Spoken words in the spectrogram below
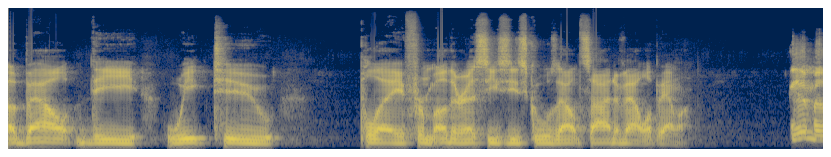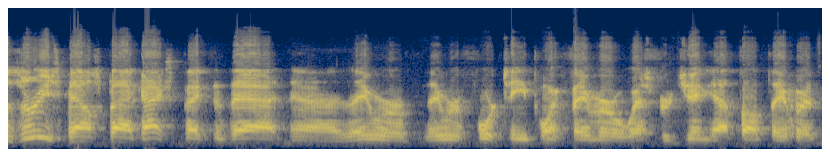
about the week two play from other SEC schools outside of Alabama? Yeah, Missouri's bounced back. I expected that. Uh, they were they were a 14 point favorite of West Virginia. I thought they would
